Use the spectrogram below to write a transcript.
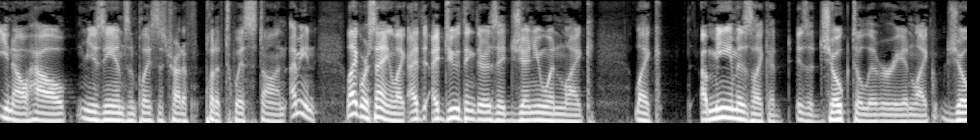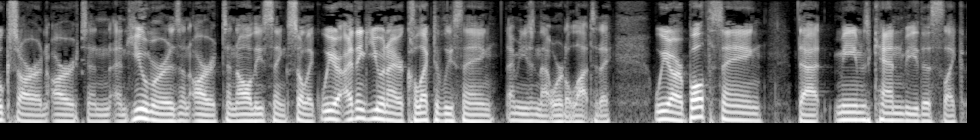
you know how museums and places try to f- put a twist on. I mean, like we're saying, like I I do think there is a genuine like like a meme is like a is a joke delivery and like jokes are an art and and humor is an art and all these things. So like we are I think you and I are collectively saying I'm using that word a lot today. We are both saying that memes can be this like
